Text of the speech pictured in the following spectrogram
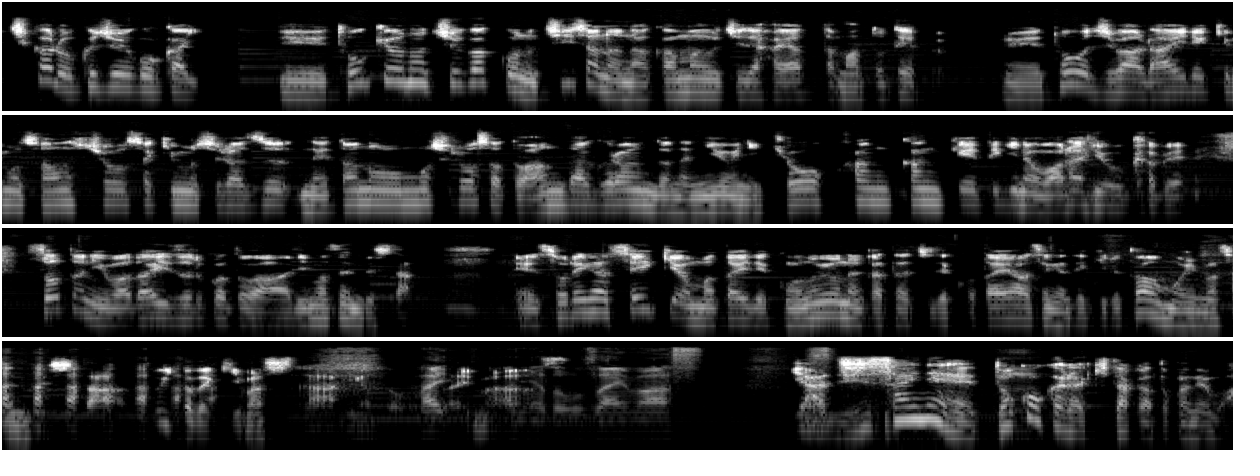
ー、地下65階、えー、東京の中学校の小さな仲間内で流行ったマットテープ。えー、当時は来歴も参照先も知らず、ネタの面白さとアンダーグラウンドな匂いに共感関係的な笑いを浮かべ、外に話題することはありませんでした。うんうん、えー、それが世紀をまたいでこのような形で答え合わせができるとは思いませんでした。といただきました。ありがとうございます。はい、ありがとうございます。いや、実際ね、どこから来たかとかね、わ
